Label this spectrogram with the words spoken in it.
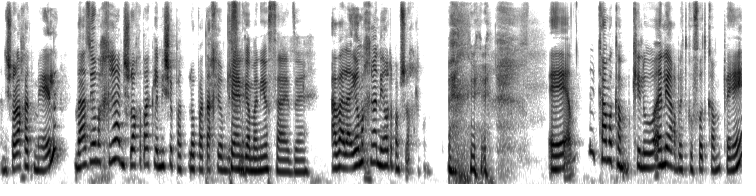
אני שולחת מייל, ואז יום אחרי אני שולחת רק למי שלא פתח יום לפני. כן, גם אני עושה את זה. אבל היום אחרי אני עוד פעם שולחת לכולם. אה, כמה, כמה, כאילו אין לי הרבה תקופות קמפיין,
